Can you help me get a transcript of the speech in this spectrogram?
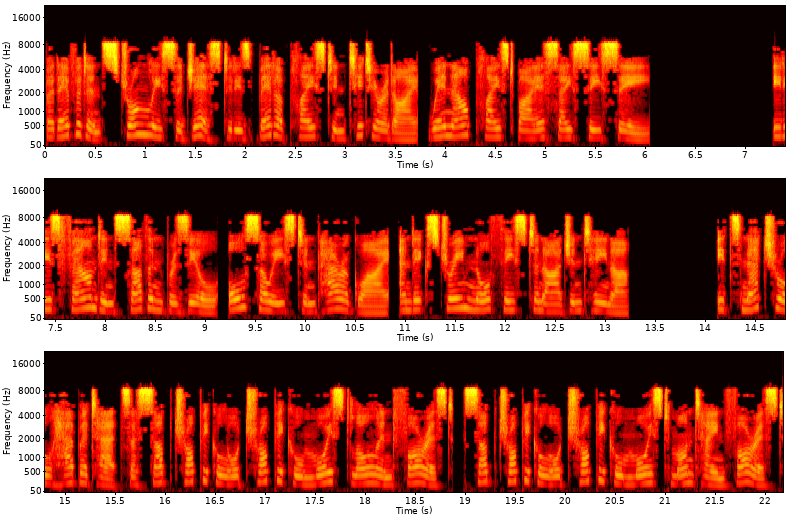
but evidence strongly suggests it is better placed in Tityridae, where now placed by SACC. It is found in southern Brazil, also eastern Paraguay, and extreme northeastern Argentina. Its natural habitats are subtropical or tropical moist lowland forest, subtropical or tropical moist montane forest,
